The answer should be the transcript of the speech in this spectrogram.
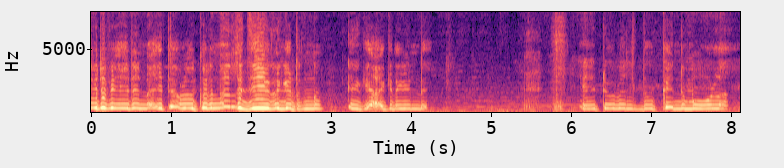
ഒരു പേരുണ്ടായിട്ട് അവൾക്കൊരു നല്ല ജീവിതം കിട്ടണം. എനിക്ക് ആഗ്രഹമുണ്ട്. ഏറ്റവും വലിയ ദുഃഖം എന്റെ മോളാണ്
